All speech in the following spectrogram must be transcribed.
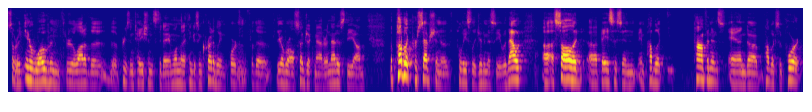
sort of interwoven through a lot of the, the presentations today, and one that I think is incredibly important for the, for the overall subject matter, and that is the, um, the public perception of police legitimacy. Without uh, a solid uh, basis in, in public confidence and uh, public support,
